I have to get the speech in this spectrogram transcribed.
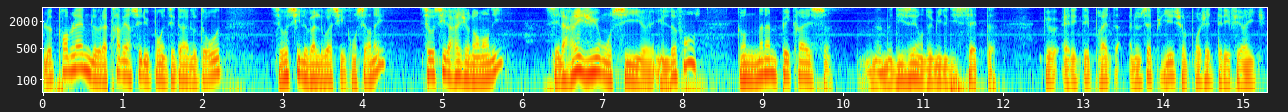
Le problème de la traversée du pont, etc., de l'autoroute, c'est aussi le Val d'Oise qui est concerné. C'est aussi la région Normandie. C'est la région aussi euh, Île-de-France. Quand Madame Pécresse me, me disait en 2017 qu'elle était prête à nous appuyer sur le projet de téléphérique,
